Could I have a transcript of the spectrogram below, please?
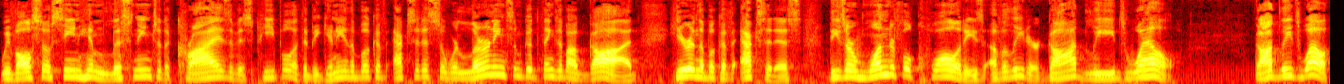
We've also seen him listening to the cries of his people at the beginning of the book of Exodus. So we're learning some good things about God here in the book of Exodus. These are wonderful qualities of a leader. God leads well. God leads well.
